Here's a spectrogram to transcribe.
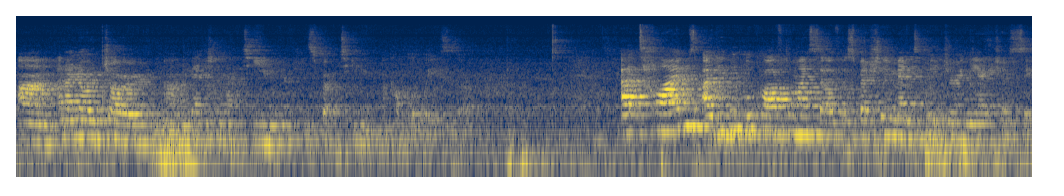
Um, and I know Joe um, mentioned that to you when he spoke to you a couple of weeks ago. At times, I didn't look after myself, especially mentally during the HSC.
